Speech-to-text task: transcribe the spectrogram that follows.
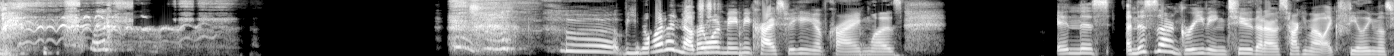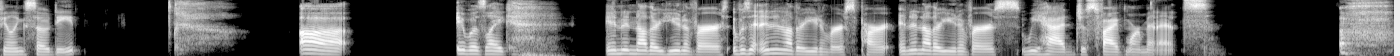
But you know what? Another one made me cry. Speaking of crying, was in this, and this is on grieving too. That I was talking about, like feeling those feelings so deep. Uh, it was like in another universe. It was an in another universe part. In another universe, we had just five more minutes. Ugh.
